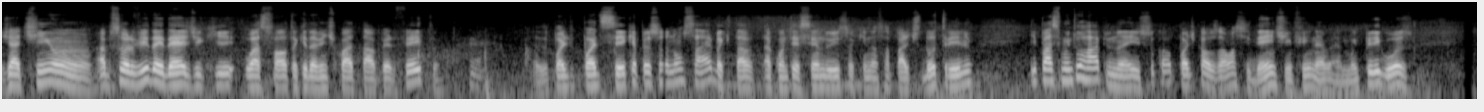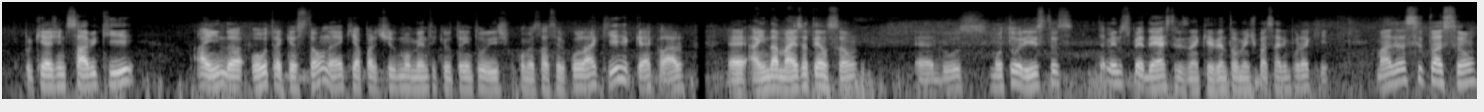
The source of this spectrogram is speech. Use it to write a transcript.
já tinham absorvido a ideia de que o asfalto aqui da 24 estava perfeito, Pode, pode ser que a pessoa não saiba que está acontecendo isso aqui nessa parte do trilho e passe muito rápido, né? Isso pode causar um acidente, enfim, né? É muito perigoso. Porque a gente sabe que ainda outra questão, né? Que a partir do momento em que o trem turístico começar a circular aqui, requer, claro, é, ainda mais atenção é, dos motoristas, também dos pedestres, né? Que eventualmente passarem por aqui. Mas essa situação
